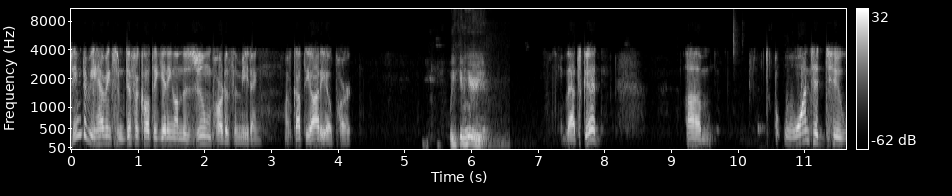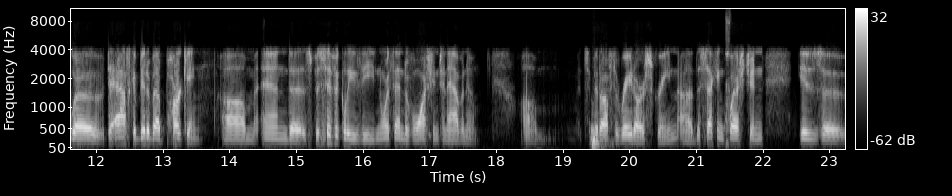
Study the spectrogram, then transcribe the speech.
Seem to be having some difficulty getting on the Zoom part of the meeting. I've got the audio part. We can hear you. That's good. Um, wanted to uh, to ask a bit about parking, um, and uh, specifically the north end of Washington Avenue. Um, it's a bit off the radar screen. Uh, the second question is uh,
